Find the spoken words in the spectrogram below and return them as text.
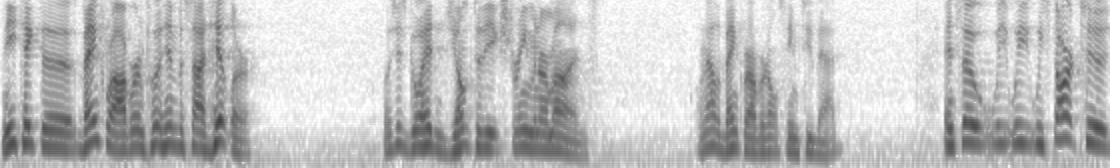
And you take the bank robber and put him beside Hitler. Let's just go ahead and jump to the extreme in our minds. Well, now the bank robber don't seem too bad. And so we, we, we start to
